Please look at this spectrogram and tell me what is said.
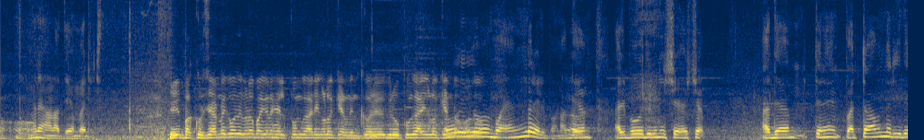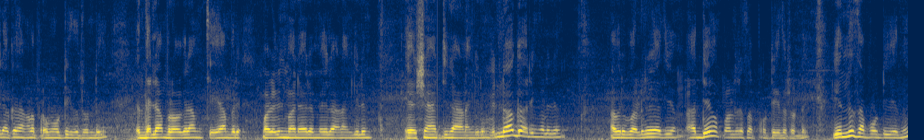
അങ്ങനെയാണ് അദ്ദേഹം വരച്ചത് ഈ പക്കുറിച്ചാറിനൊക്കെ ഭയങ്കര ഹെൽപ്പും കാര്യങ്ങളൊക്കെയാണ്. നിങ്ങൾക്ക് ഒരു ഗ്രൂപ്പും കാര്യങ്ങളൊക്കെ ഭയങ്കര ഹെൽപ്പാണ്. അദ്ദേഹം അത്ഭുതത്തിന് ശേഷം അദ്ദേഹത്തിന് പറ്റാവുന്ന രീതിയിലൊക്കെ ഞങ്ങൾ പ്രൊമോട്ട് ചെയ്തിട്ടുണ്ട്. എന്തെല്ലാം പ്രോഗ്രാം ചെയ്യാൻ പറ്റും. മഴവിൽ മനോരമയിലാണെങ്കിലും ഏഷ്യാനെറ്റിലാണെങ്കിലും എല്ലാ കാര്യങ്ങളിലും അവർ വളരെയധികം അദ്ദേഹം വളരെ സപ്പോർട്ട് ചെയ്തിട്ടുണ്ട്. എന്നും സപ്പോർട്ട് ചെയ്യുന്നു.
